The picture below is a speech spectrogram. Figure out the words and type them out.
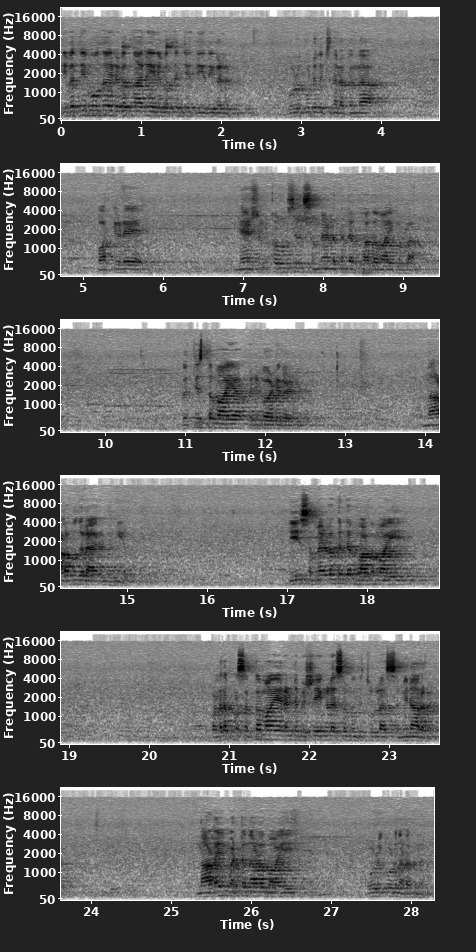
ഇരുപത്തിമൂന്ന് ഇരുപത്തിനാല് ഇരുപത്തഞ്ച് തീയതികൾ കോഴിക്കോട് വെച്ച് നടക്കുന്ന പാർട്ടിയുടെ നാഷണൽ കൗൺസിൽ സമ്മേളനത്തിന്റെ ഭാഗമായിട്ടുള്ള വ്യത്യസ്തമായ പരിപാടികൾ നാളെ മുതൽ ആരംഭിക്കുക ഈ സമ്മേളനത്തിന്റെ ഭാഗമായി വളരെ പ്രസക്തമായ രണ്ട് വിഷയങ്ങളെ സംബന്ധിച്ചുള്ള സെമിനാറുകൾ നാളെയും മറ്റന്നാളുമായി കോഴിക്കോട് നടക്കുന്നുണ്ട്.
